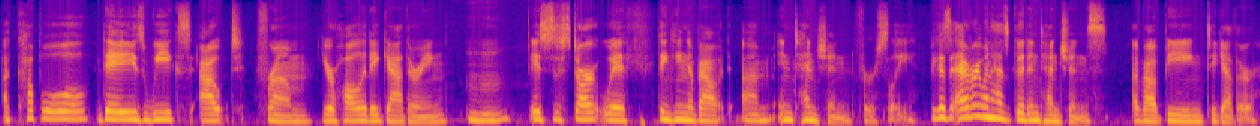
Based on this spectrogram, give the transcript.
a couple days, weeks out from your holiday gathering is to start with thinking about um, intention, firstly, because everyone has good intentions about being together.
